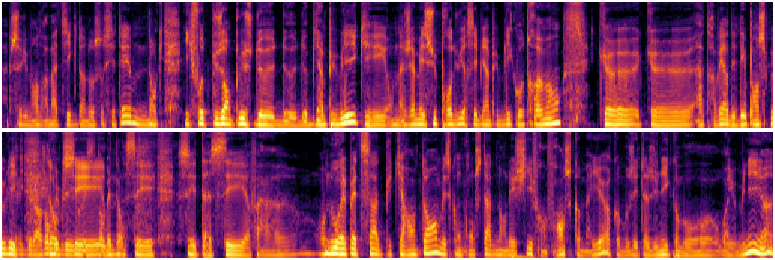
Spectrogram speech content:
absolument dramatique dans nos sociétés. Donc il faut de plus en plus de, de biens publics et on n'a jamais su produire ces biens publics autrement que, que à travers des dépenses publiques. Avec de l'argent public, c'est c'est assez. Enfin, on nous répète ça depuis 40 ans, mais ce qu'on constate dans les chiffres en France comme ailleurs, comme aux États-Unis, comme au Royaume-Uni, hein,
